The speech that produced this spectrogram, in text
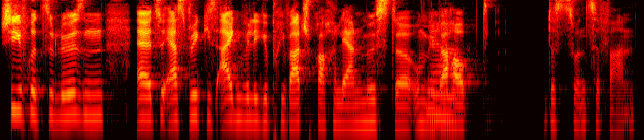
Chiffre zu lösen, äh, zuerst Rickys eigenwillige Privatsprache lernen müsste, um ja. überhaupt das zu entziffern.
